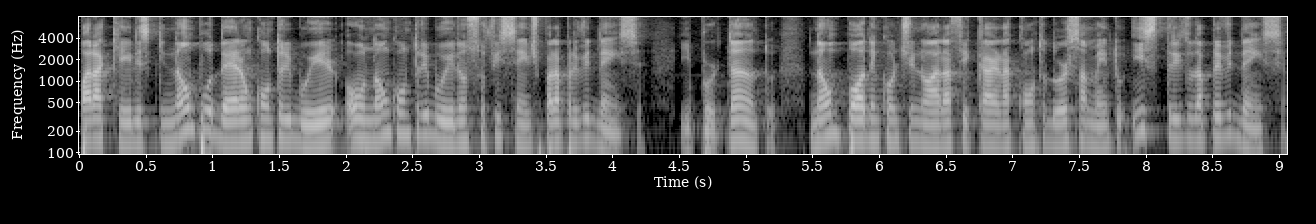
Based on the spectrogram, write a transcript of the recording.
para aqueles que não puderam contribuir ou não contribuíram o suficiente para a Previdência e, portanto, não podem continuar a ficar na conta do orçamento estrito da Previdência.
